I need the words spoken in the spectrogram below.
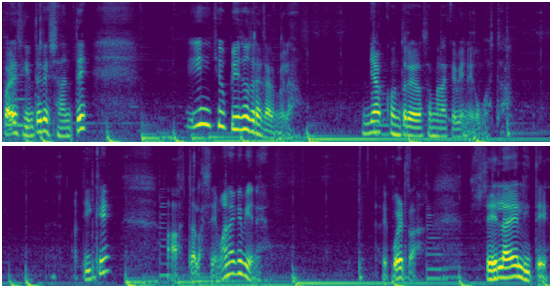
parece interesante y yo pienso tragármela. Ya os contaré la semana que viene cómo está. Así que hasta la semana que viene. Recuerda, sé la élite.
